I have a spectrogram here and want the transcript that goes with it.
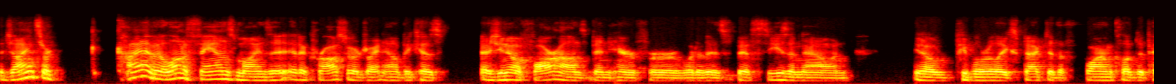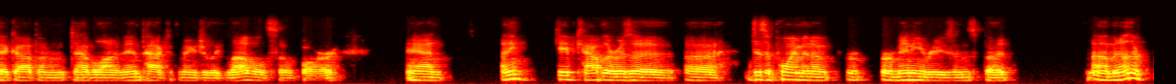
the Giants are kind of in a lot of fans' minds at, at a crossroads right now because, as you know, Farhan's been here for what is fifth season now, and you know people really expected the farm club to pick up and to have a lot of impact at the major league level so far. And I think Gabe Kapler was a, a disappointment of, for, for many reasons, but um, another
